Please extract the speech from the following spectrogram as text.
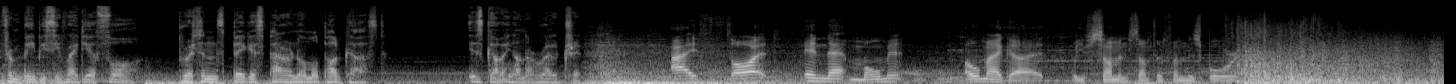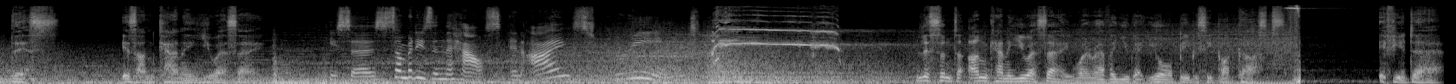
From BBC Radio 4, Britain's biggest paranormal podcast is going on a road trip. I thought in that moment, oh my God, we've summoned something from this board. This is Uncanny USA. He says, Somebody's in the house, and I screamed. Listen to Uncanny USA wherever you get your BBC podcasts, if you dare.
